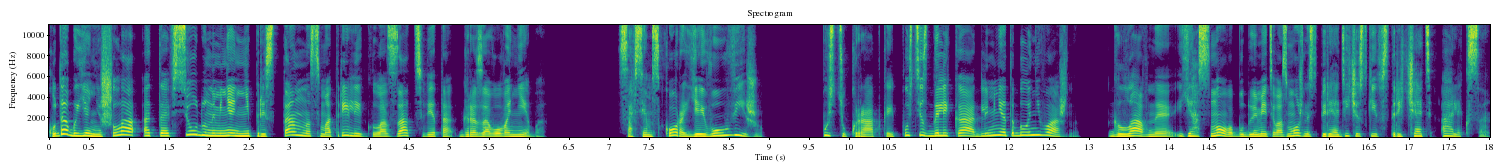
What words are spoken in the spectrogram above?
Куда бы я ни шла, отовсюду на меня непрестанно смотрели глаза цвета грозового неба. Совсем скоро я его увижу. Пусть украдкой, пусть издалека, для меня это было неважно. Главное, я снова буду иметь возможность периодически встречать Алекса.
